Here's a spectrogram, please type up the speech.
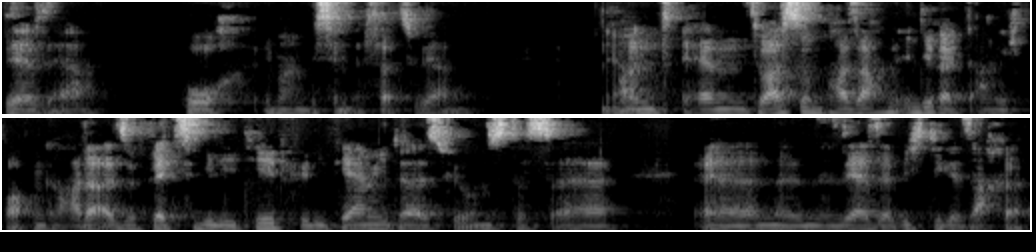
sehr, sehr hoch, immer ein bisschen besser zu werden. Ja. Und ähm, du hast so ein paar Sachen indirekt angesprochen gerade. Also Flexibilität für die Vermieter ist für uns das äh, äh, eine, eine sehr, sehr wichtige Sache,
